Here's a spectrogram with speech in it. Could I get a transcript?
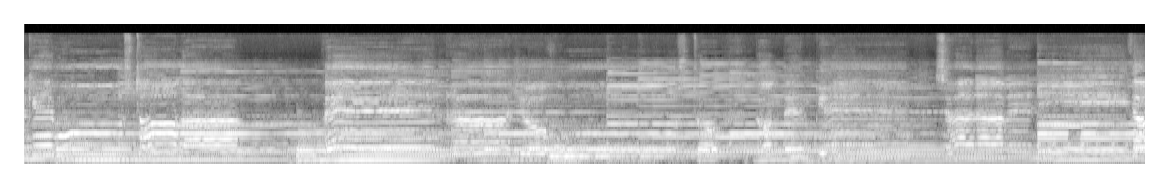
mira qué gusto da el rayo justo donde empieza la avenida.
